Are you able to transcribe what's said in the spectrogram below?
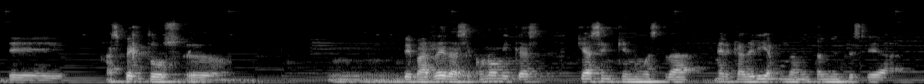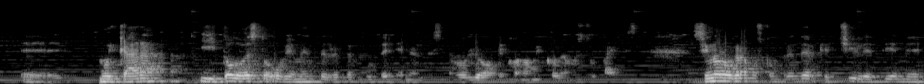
de aspectos eh, de barreras económicas que hacen que nuestra mercadería fundamentalmente sea eh, muy cara y todo esto obviamente repercute en el desarrollo económico de nuestro país. Si no logramos comprender que Chile tiene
